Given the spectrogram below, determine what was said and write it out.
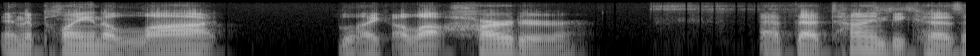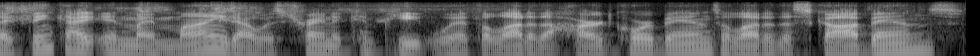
and playing a lot like a lot harder at that time because I think I in my mind I was trying to compete with a lot of the hardcore bands, a lot of the ska bands.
